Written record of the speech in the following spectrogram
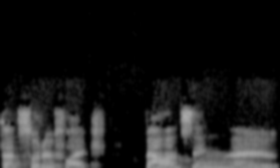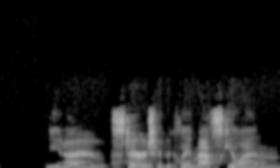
that sort of like balancing the you know stereotypically masculine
